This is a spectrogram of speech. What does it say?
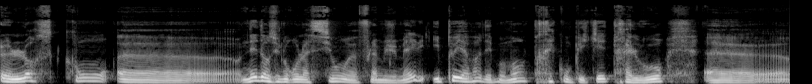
lorsqu'on euh, est dans une relation euh, flamme jumelle, il peut y avoir des moments très compliqués, très lourds, euh,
